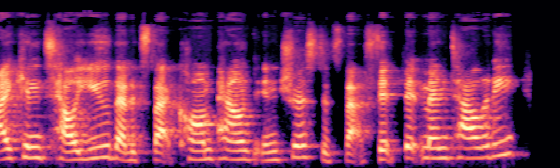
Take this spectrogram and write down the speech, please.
I can tell you that it's that compound interest, it's that Fitbit mentality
